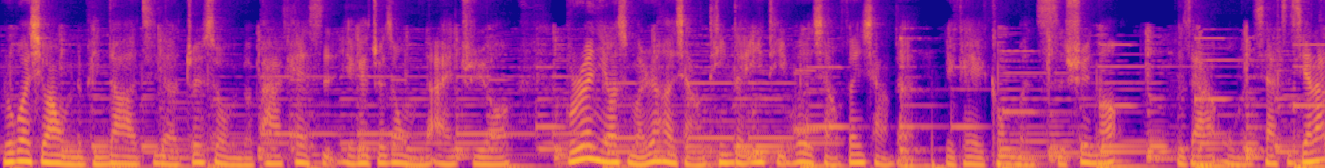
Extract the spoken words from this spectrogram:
如果喜欢我们的频道，记得追随我们的 Podcast，也可以追踪我们的 IG 哦。不论你有什么任何想要听的议题或者想分享的，也可以跟我们私讯哦。就这样，我们下次见啦，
